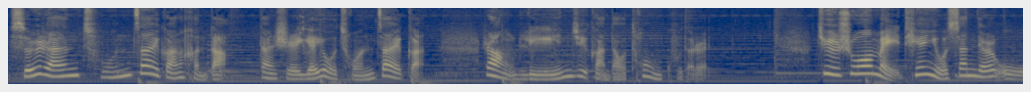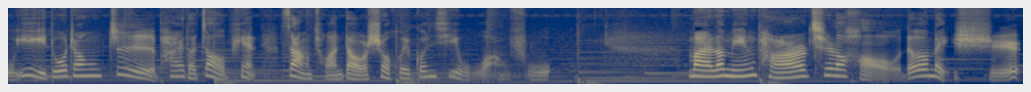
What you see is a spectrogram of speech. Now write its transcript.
虽然存在感很大，但是也有存在感让邻居感到痛苦的人。据说每天有三点五亿多张自拍的照片上传到社会关系网服务。买了名牌，吃了好的美食，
